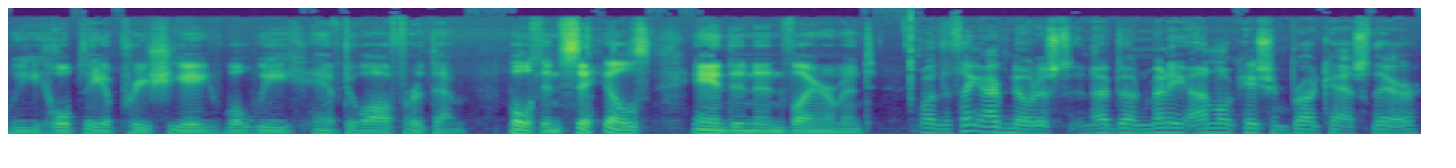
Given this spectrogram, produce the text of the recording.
we hope they appreciate what we have to offer them, both in sales and in environment. Well, the thing I've noticed, and I've done many on location broadcasts there,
